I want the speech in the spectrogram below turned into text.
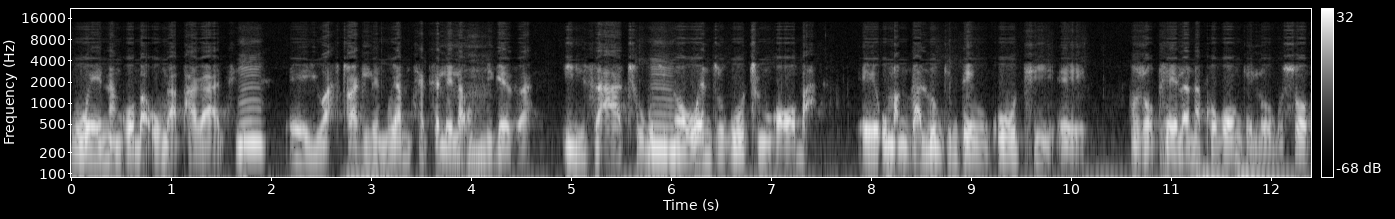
wena ngoba ungaphakathi eh you are struggling uyamthethelela umnikeza izathu ukuthi no wenza ukuthi ngoba eh uma kungalungi into ukuthi eh kuzophela nakho konke lokho so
